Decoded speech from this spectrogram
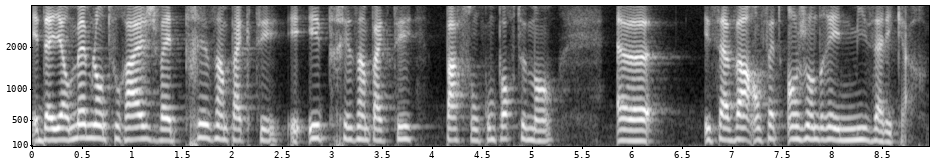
Et d'ailleurs même l'entourage va être très impacté et est très impacté par son comportement. Euh, et ça va en fait engendrer une mise à l'écart.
